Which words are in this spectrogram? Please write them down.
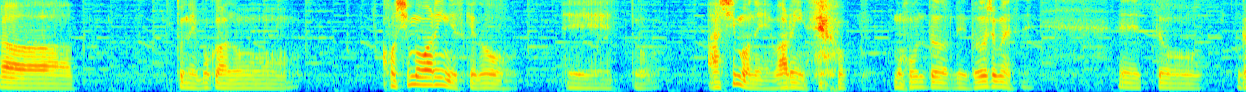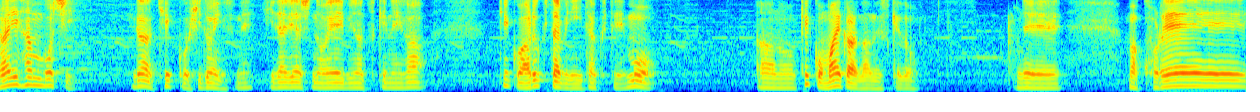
あとね僕あの腰も悪いんですけどえー、っと足もね悪いんですよ。もう本当ねどうしようもないですね。えー、っと外反母趾が結構ひどいんですね。左足の親指の付け根が結構歩くたびに痛くてもうあの結構前からなんですけど。でまあこれ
